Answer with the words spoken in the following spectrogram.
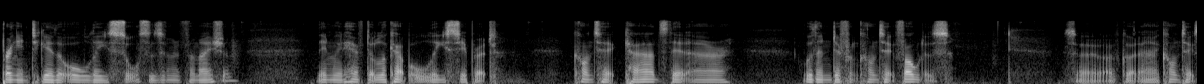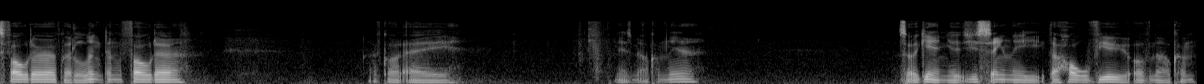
bringing together all these sources of information, then we'd have to look up all these separate contact cards that are within different contact folders. So I've got a contacts folder, I've got a LinkedIn folder, I've got a, there's Malcolm there. So again, you're just seeing the, the whole view of Malcolm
